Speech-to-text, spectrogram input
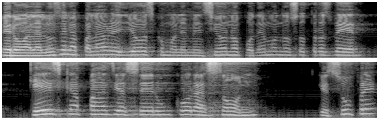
Pero a la luz de la palabra de Dios, como le menciono, podemos nosotros ver que es capaz de hacer un corazón que sufre,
